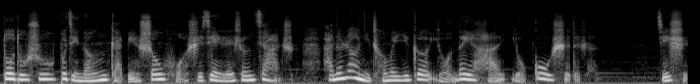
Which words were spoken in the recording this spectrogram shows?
多读书不仅能改变生活、实现人生价值，还能让你成为一个有内涵、有故事的人。即使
